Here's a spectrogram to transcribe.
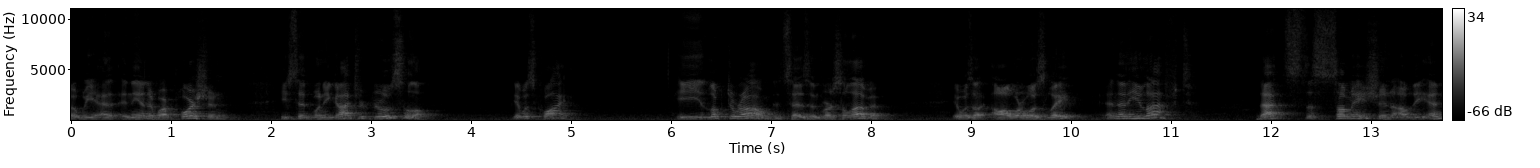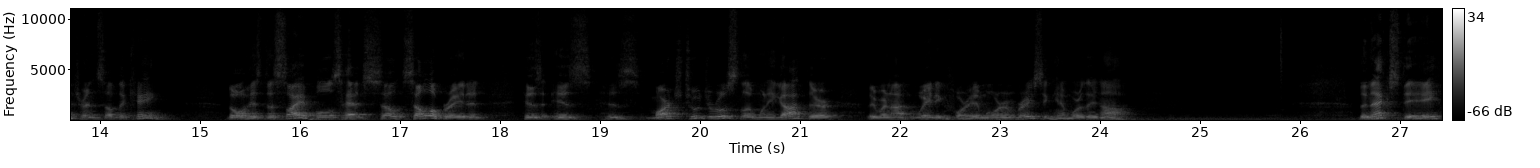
but we, in the end of our portion, he said when he got to Jerusalem, it was quiet. He looked around, it says in verse 11. It was an hour was late, and then he left. That's the summation of the entrance of the king. Though his disciples had cel- celebrated his, his, his march to Jerusalem when he got there, they were not waiting for him or embracing him, were they not? The next day,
